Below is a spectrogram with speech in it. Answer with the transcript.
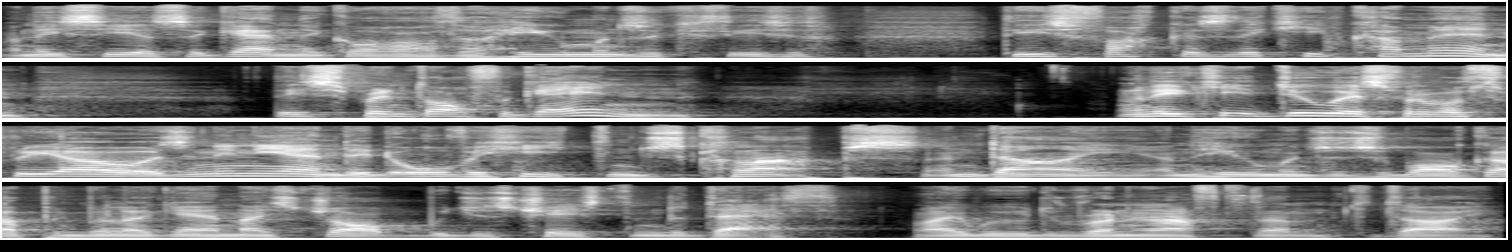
And they see us again. They go, oh, the humans, are, these, these fuckers, they keep coming. They sprint off again. And they'd keep do this for about three hours, and in the end, they'd overheat and just collapse and die. And the humans would just walk up and be like, "Yeah, nice job. We just chased them to death, right? We would be running after them to die,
